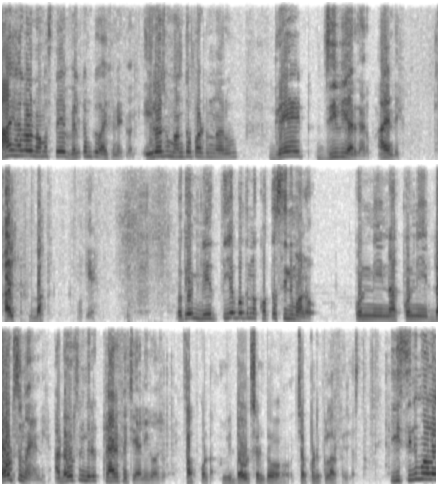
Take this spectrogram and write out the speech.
హాయ్ హలో నమస్తే వెల్కమ్ టు ఐఫీ నెట్వర్క్. ఈరోజు మనతో పాటు ఉన్నారు గ్రేట్ జీవీఆర్ గారు. హాయ్ అండి. Hi Buddha okay. ఓకే మీరు తీయబోతున్న కొత్త సినిమాలో కొన్ని నాకు కొన్ని డౌట్స్ ఉన్నాయండి. ఆ డౌట్స్ని మీరు క్లారిఫై చేయాలి ఈరోజు తప్పకుండా. మీ డౌట్స్ ఏంటో చెప్పండి క్లారిఫై చేస్తాం. ఈ సినిమాలో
